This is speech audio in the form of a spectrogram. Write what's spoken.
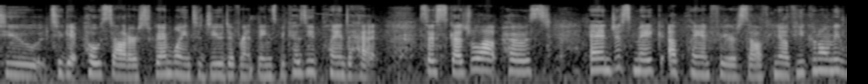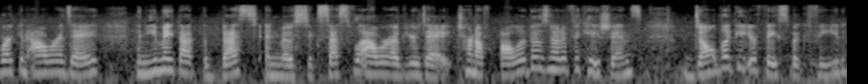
to to get posts out or scrambling to do different things because you planned ahead. So schedule out posts and just make a plan for yourself. You know, if you can only work an hour a day, then you make that the best and most successful hour of your day. Turn off all of those notifications. Don't look at your Facebook feed.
